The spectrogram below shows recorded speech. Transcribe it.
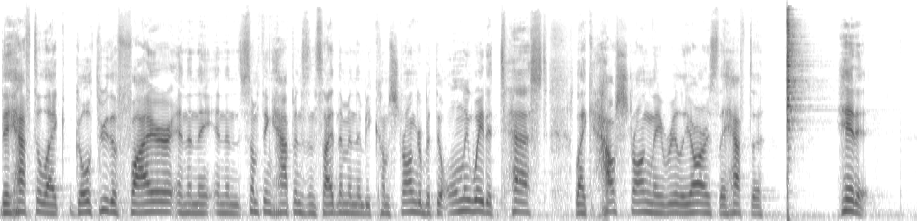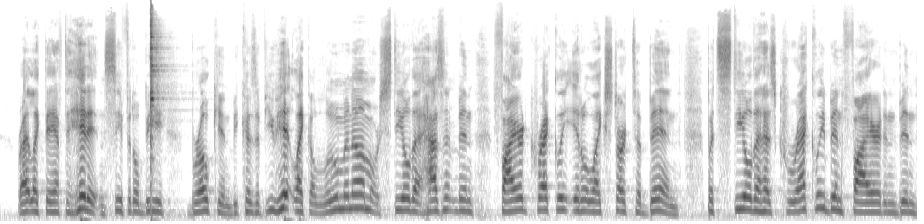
they have to like go through the fire and then they and then something happens inside them and they become stronger but the only way to test like how strong they really are is they have to hit it right? Like they have to hit it and see if it'll be broken. Because if you hit like aluminum or steel that hasn't been fired correctly, it'll like start to bend. But steel that has correctly been fired and been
